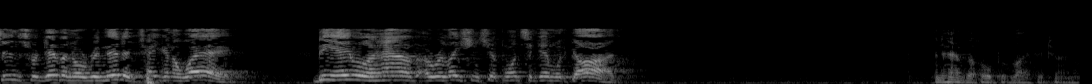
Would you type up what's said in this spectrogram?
sins forgiven or remitted, taken away, being able to have a relationship once again with God, and have the hope of life eternal.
